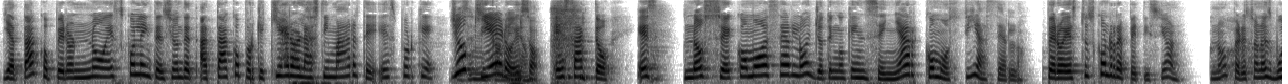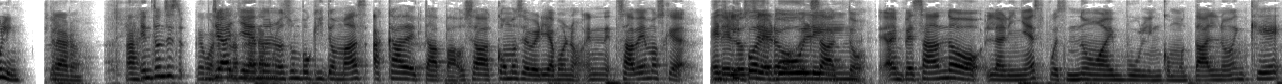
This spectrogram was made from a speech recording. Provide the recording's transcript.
y ataco, pero no es con la intención de ataco porque quiero lastimarte, es porque yo quiero eso. Exacto. Es no sé cómo hacerlo, yo tengo que enseñar cómo sí hacerlo. Pero esto es con repetición, ¿no? Pero eso no es bullying. Claro. Ah, Entonces, ya yéndonos un poquito más a cada etapa, o sea, ¿cómo se vería? Bueno, sabemos que el de tipo de bullying. exacto, empezando la niñez, pues no hay bullying como tal, ¿no? ¿En qué,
